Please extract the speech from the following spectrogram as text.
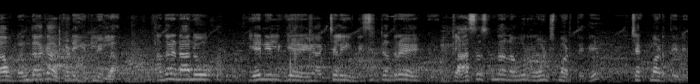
ನಾವು ಬಂದಾಗ ಆ ಕಡೆ ಇರಲಿಲ್ಲ. ಅಂದ್ರೆ ನಾನು ಏನಿಲ್ಲಿಗೆ ಆಕ್ಚುಲಿ ವಿಸಿಟ್ ಅಂದ್ರೆ ಕ್ಲಾಸಸ್ನ ನಾವು ರೌಂಡ್ಸ್ ಮಾಡ್ತೀವಿ ಚೆಕ್ ಮಾಡ್ತೀವಿ.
